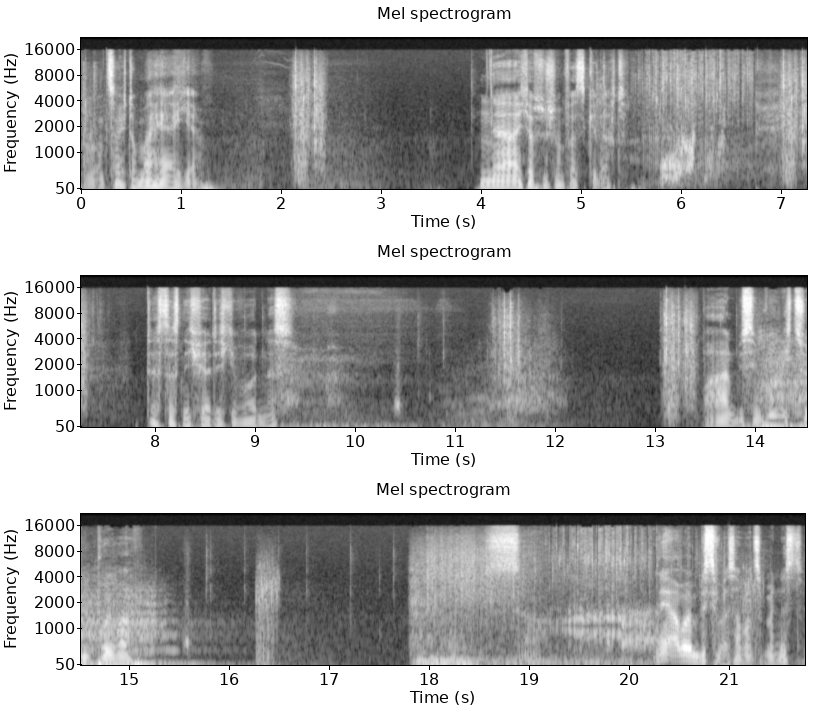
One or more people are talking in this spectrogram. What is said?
Dann zeig doch mal her hier. Na, ich hab's mir schon fast gedacht. Dass das nicht fertig geworden ist. War ein bisschen wenig Zündpulver. So. Ja, aber ein bisschen was haben wir zumindest.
